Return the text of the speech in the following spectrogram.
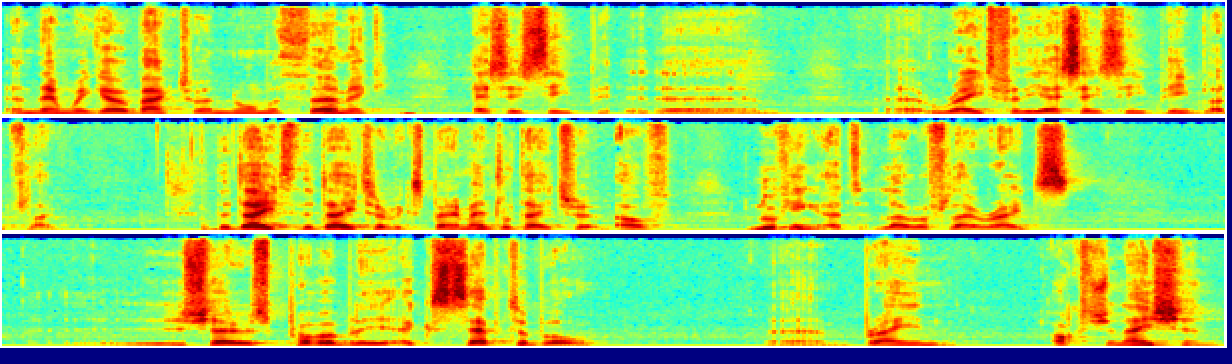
and then we go back to a normothermic SACP uh, uh, rate for the SACP blood flow. The data, the data of experimental data of looking at lower flow rates uh, shows probably acceptable uh, brain oxygenation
